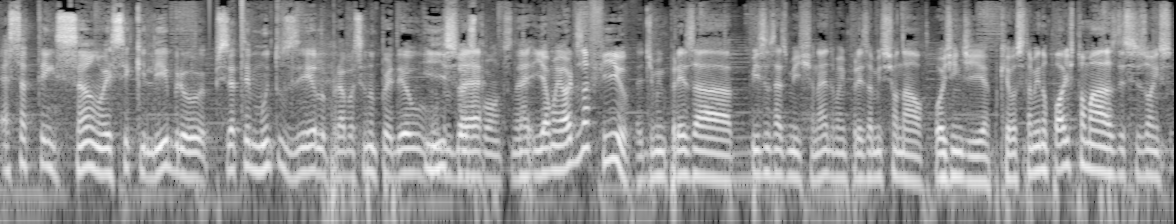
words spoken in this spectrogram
Essa tensão, esse equilíbrio, precisa ter muito zelo para você não perder um dos dois é. pontos, né? É, e é o maior desafio de uma empresa business as mission, né? De uma empresa missional hoje em dia, porque você também não pode tomar as decisões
